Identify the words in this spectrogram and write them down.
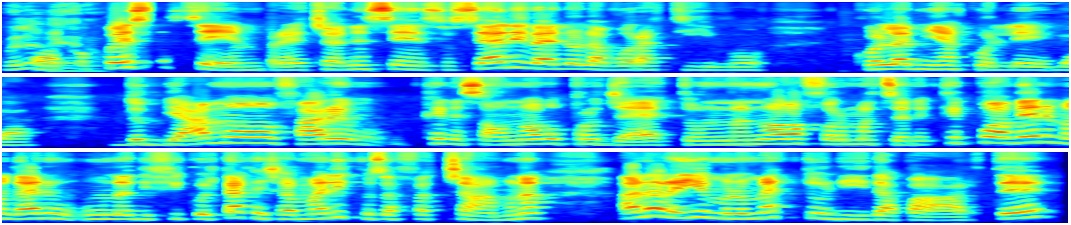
Quello ecco, questo sempre, cioè nel senso, se a livello lavorativo con la mia collega dobbiamo fare, che ne so, un nuovo progetto, una nuova formazione, che può avere magari una difficoltà che dice, ma lì cosa facciamo? No? Allora io me lo metto lì da parte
